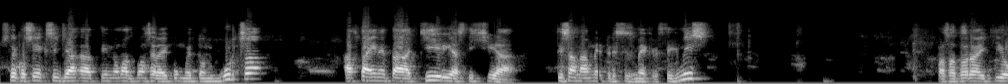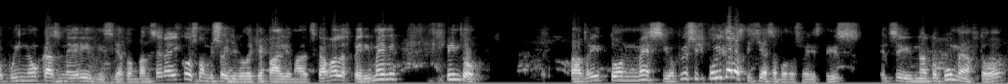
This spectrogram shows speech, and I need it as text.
στο 26 για την ομάδα του Πανσεραϊκού με τον Γκούρτσα. Αυτά είναι τα κύρια στοιχεία της αναμέτρησης μέχρι στιγμής. Πάσα τώρα εκεί όπου είναι ο Κασμερίδης για τον Πανσεραϊκό, στο μισό γήπεδο και πάλι η ομάδα της Καβάλας. Περιμένει. Πίντο. Θα βρει τον Μέση, ο οποίος έχει πολύ καλά στοιχεία σαν ποδοσφαιριστής. Έτσι, να το πούμε αυτό.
